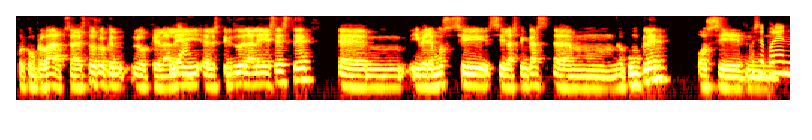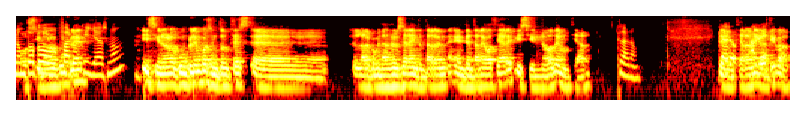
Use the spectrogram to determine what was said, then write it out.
por comprobar. O sea, esto es lo que, lo que la ley, el espíritu de la ley es este eh, y veremos si, si las fincas eh, lo cumplen o si, O se ponen un o si poco no. Y si no lo cumplen, pues entonces eh, la recomendación será intentar, intentar negociar y si no, denunciar. Claro. Claro, denunciar la negativa.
